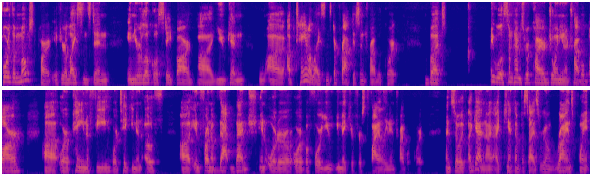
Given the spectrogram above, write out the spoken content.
For the most part, if you're licensed in in your local state bar, uh, you can uh, obtain a license to practice in tribal court, but it will sometimes require joining a tribal bar uh, or paying a fee or taking an oath uh, in front of that bench in order or before you, you make your first filing in tribal court. And so, again, I, I can't emphasize you know, Ryan's point.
